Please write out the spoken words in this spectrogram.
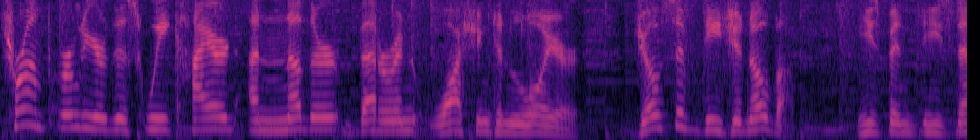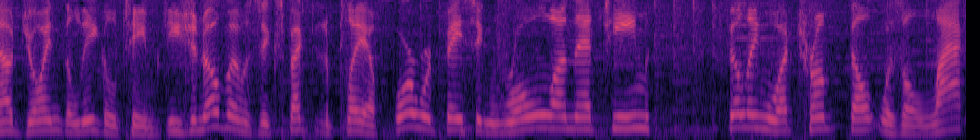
Trump earlier this week hired another veteran Washington lawyer, Joseph DiGenova. He's been he's now joined the legal team. DiGenova was expected to play a forward-facing role on that team, filling what Trump felt was a lack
